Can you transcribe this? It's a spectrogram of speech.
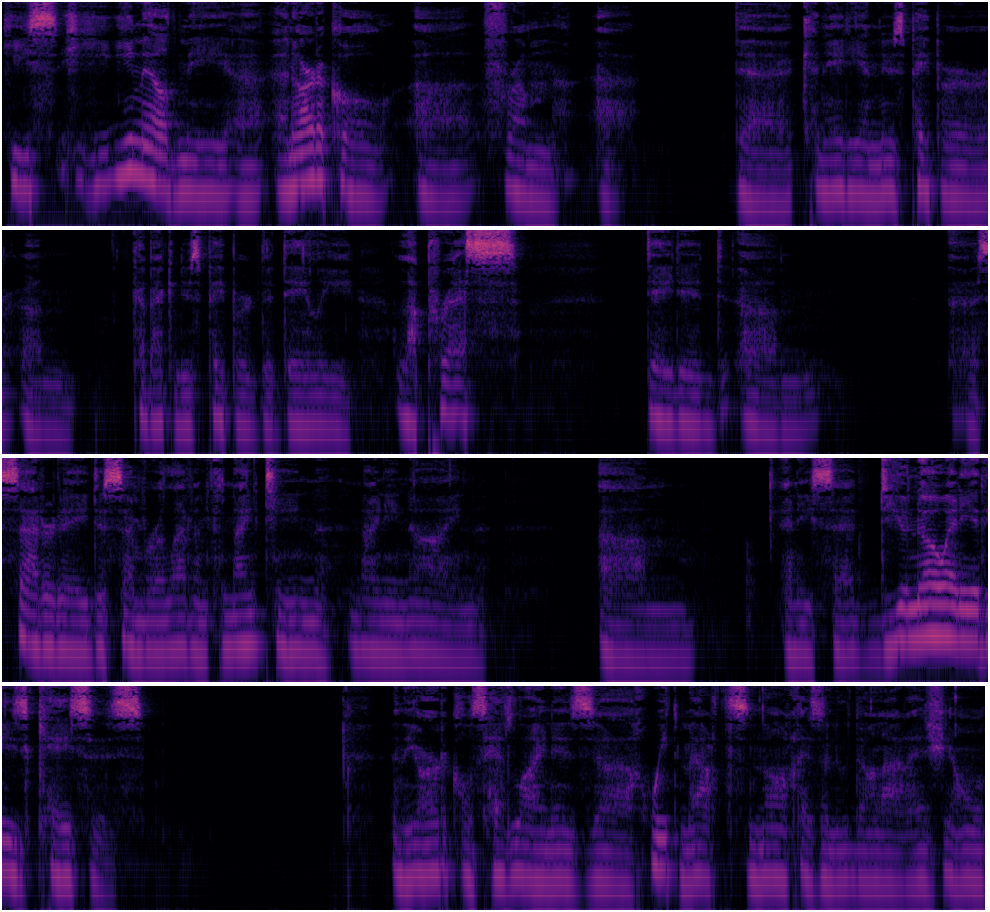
he's, he emailed me uh, an article uh, from uh, the Canadian newspaper, um, Quebec newspaper, the Daily La Presse, dated um, uh, Saturday, December 11th, 1999. Um, and he said, Do you know any of these cases? And the article's headline is uh, Huit meurtres non résolus dans la région.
